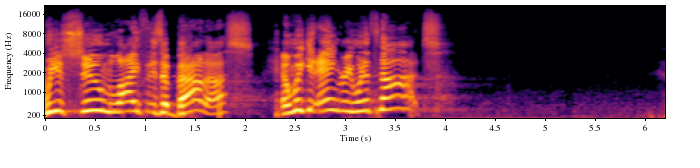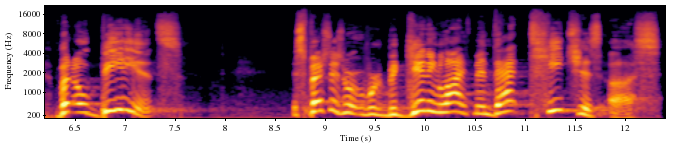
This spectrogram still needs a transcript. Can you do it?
we assume life is about us and we get angry when it's not. But obedience, especially as we're, we're, beginning life, man, that teaches us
